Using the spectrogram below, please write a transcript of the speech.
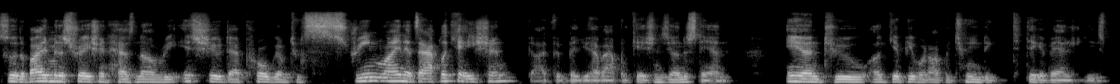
So the Biden administration has now reissued that program to streamline its application. God forbid you have applications, you understand, and to uh, give people an opportunity to take advantage of these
